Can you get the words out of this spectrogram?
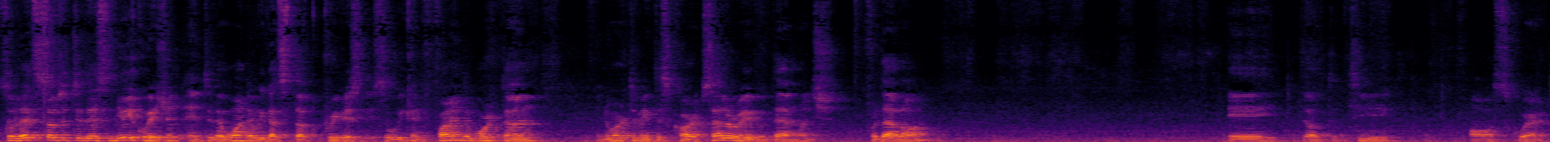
So let's substitute this new equation into the one that we got stuck previously. So we can find the work done in order to make this car accelerate with that much for that long. A delta t all squared.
